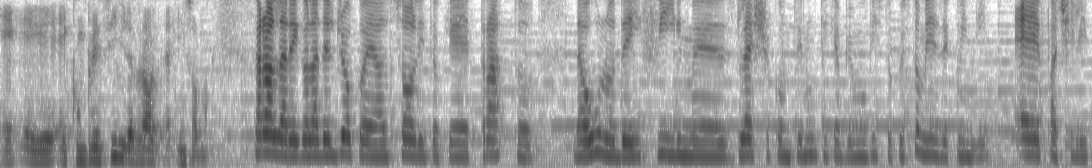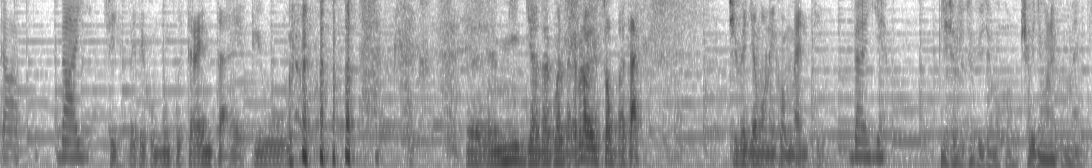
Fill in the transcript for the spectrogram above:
è- è- è comprensibile, però, eh, insomma... Però la regola del gioco è al solito che è tratto da uno dei film eh, slash contenuti che abbiamo visto questo mese, quindi è facilitato. Dai. Sì, avete comunque 30 e più eh, media da guardare. Però, insomma, dai. Ci vediamo nei commenti. Dai. Di solito chiudiamo con... Ci vediamo nei commenti.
